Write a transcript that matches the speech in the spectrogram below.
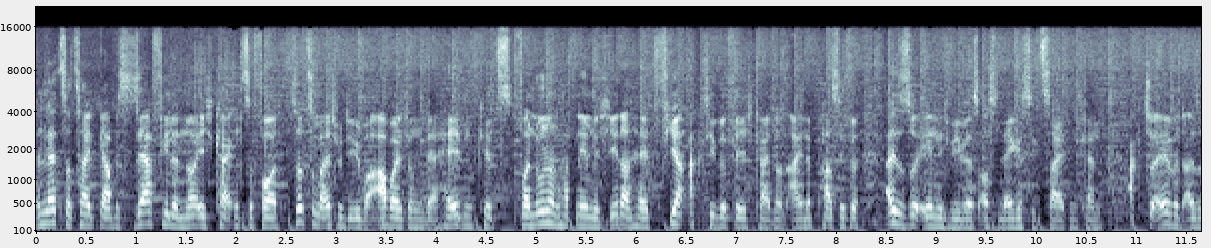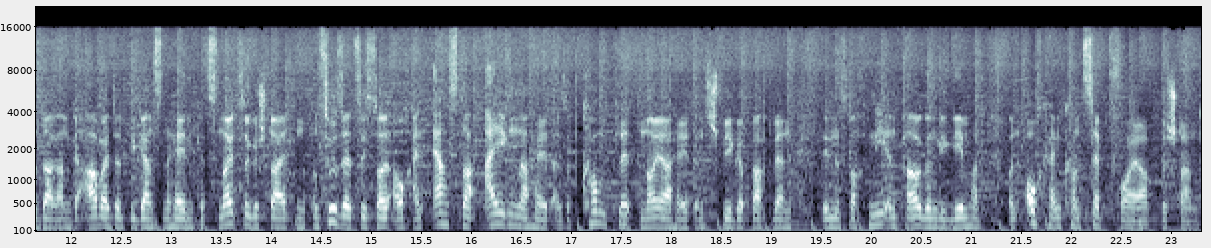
In letzter Zeit gab es sehr viele Neuigkeiten sofort, so zum Beispiel die Überarbeitung der Heldenkits. Von nun an hat nämlich jeder Held vier aktive Fähigkeiten und eine passive, also so ähnlich wie wir es aus Legacy-Zeiten kennen. Aktuell wird also daran gearbeitet, die ganzen Heldenkits neu zu gestalten und zusätzlich soll auch ein erster eigener Held, also komplett neuer Held ins Spiel gebracht werden, den es noch nie in Paragon gegeben hat und auch kein Konzept vorher bestand.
